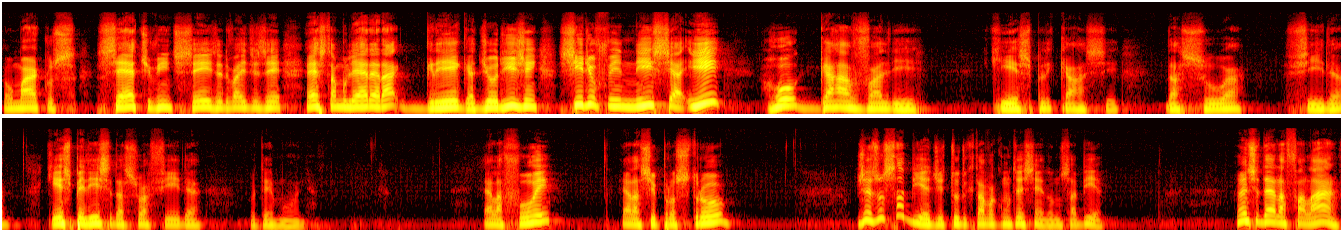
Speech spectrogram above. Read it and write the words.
o Marcos 7, 26, ele vai dizer: Esta mulher era grega, de origem sírio-fenícia, e rogava-lhe que explicasse da sua filha, que expelisse da sua filha o demônio. Ela foi, ela se prostrou, Jesus sabia de tudo que estava acontecendo, não sabia? Antes dela falar,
